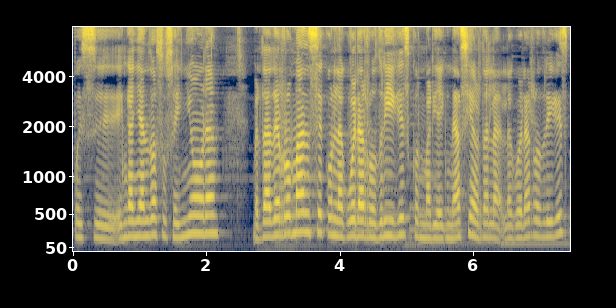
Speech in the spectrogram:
pues eh, engañando a su señora, ¿verdad? De romance con la güera Rodríguez, con María Ignacia, ¿verdad? La, la güera Rodríguez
